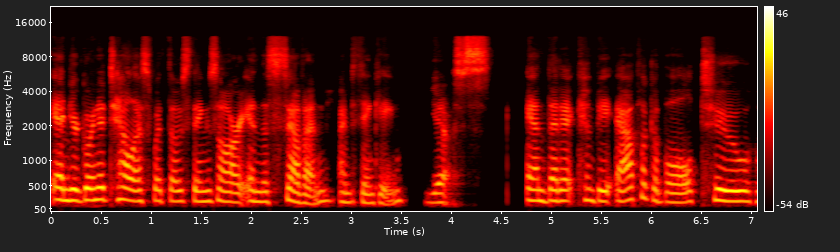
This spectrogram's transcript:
And you're going to tell us what those things are in the seven, I'm thinking, Yes. and that it can be applicable to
